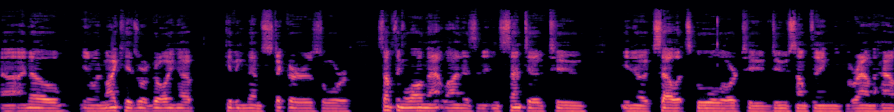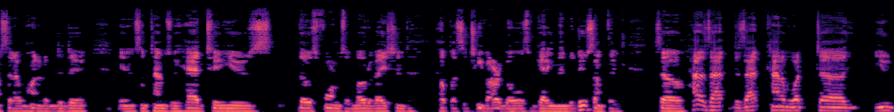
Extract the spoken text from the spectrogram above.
Uh, I know, you know, when my kids were growing up, giving them stickers or something along that line as an incentive to, you know, excel at school or to do something around the house that I wanted them to do. You know, sometimes we had to use those forms of motivation to help us achieve our goals of getting them to do something. So how does that, does that kind of what, uh, you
